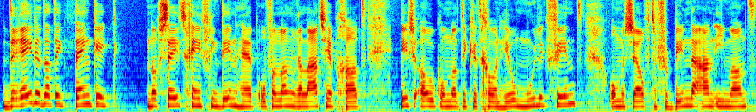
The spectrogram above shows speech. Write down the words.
de reden dat ik denk ik nog steeds geen vriendin heb of een lange relatie heb gehad, is ook omdat ik het gewoon heel moeilijk vind om mezelf te verbinden aan iemand.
